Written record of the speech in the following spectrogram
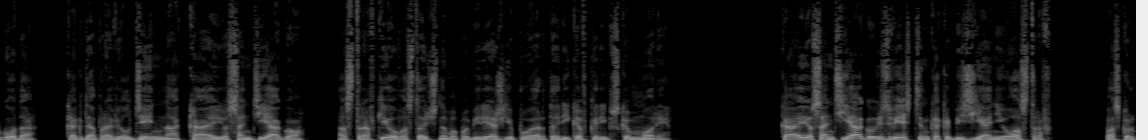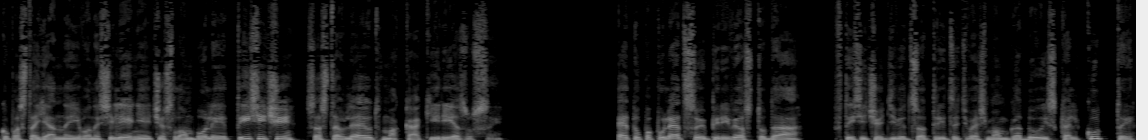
года, когда провел день на Кайо-Сантьяго, островке у восточного побережья Пуэрто-Рико в Карибском море. Кайо-Сантьяго известен как обезьяний остров, поскольку постоянное его население числом более тысячи составляют макаки-резусы. Эту популяцию перевез туда в 1938 году из Калькутты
